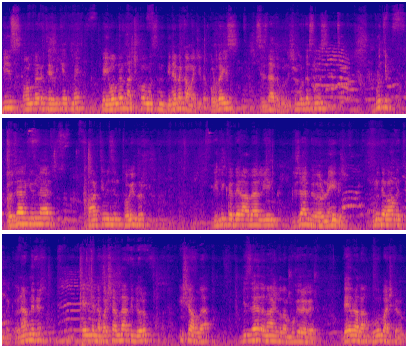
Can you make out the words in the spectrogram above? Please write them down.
Biz onları tebrik etmek ve yolların açık olmasını dilemek amacıyla buradayız. Sizler de bunun için buradasınız. Bu tip özel günler partimizin toyudur birlik ve beraberliğin güzel bir örneğidir. Bunu devam ettirmek önemlidir. Kendilerine başarılar diliyorum. İnşallah bizlere de nail olan bu görevi devralan Uğur Başkanım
